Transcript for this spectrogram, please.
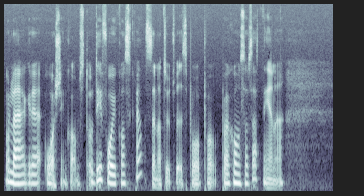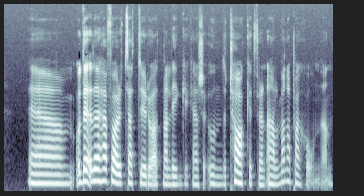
och lägre årsinkomst. Och det får ju konsekvenser naturligtvis på, på pensionsavsättningarna. Um, och det, det, här förutsätter ju då att man ligger kanske under taket för den allmänna pensionen.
